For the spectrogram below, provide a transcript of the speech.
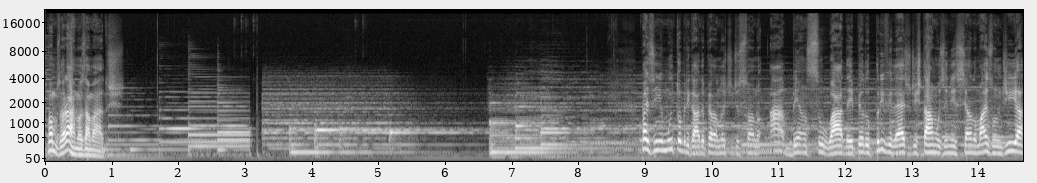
Vamos orar, meus amados? Paizinho, muito obrigado pela noite de sono abençoada e pelo privilégio de estarmos iniciando mais um dia,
